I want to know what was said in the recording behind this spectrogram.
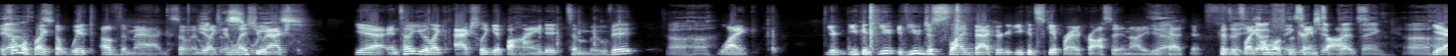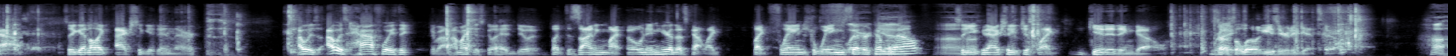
it's Yeah, almost like the width of the mag. So and like unless you actually yeah, until you like actually get behind it to move it, Uh-huh. like you're you can you if you just slide back, you're, you could skip right across it and not even Yeah. catch it because Yeah, it's like almost the same size. thing. Uh-huh. Yeah. So you got to like actually get in there. I was I was halfway thinking about it. I might just go ahead and do it, but designing my own in here that's got like like flanged wings that are coming yeah. out, Uh-huh. so you can actually just like get it and go. So it's a little easier to get to. Huh.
